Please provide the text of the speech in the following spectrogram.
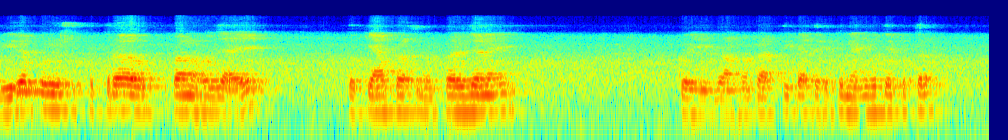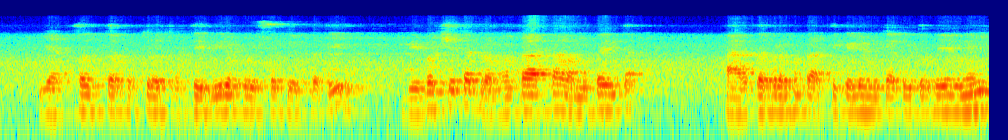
वीर पुरुष पुत्र उत्पन्न हो जाए तो क्या प्रश्न प्रयोजन है? कोई ब्रह्म प्राप्ति का तो हेतु नहीं होते पुत्र। यथोक्त पुत्र उत्पत्ति वीर पुरुष की उत्पत्ति विवक्षित ब्रह्म प्राप्त अनुपयुक्ता? हार्द ब्रह्म प्राप्ति के लिए उनका कोई तो उपयोग नहीं।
